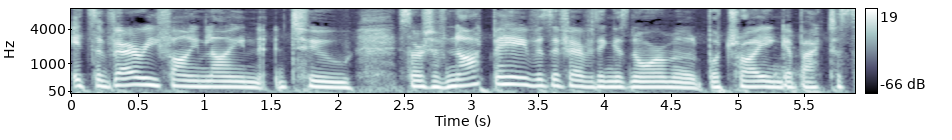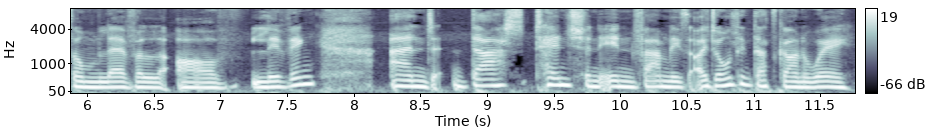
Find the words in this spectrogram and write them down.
it's a very fine line to sort of not behave as if everything is normal, but try and get back to some level of living. And that tension in families, I don't think that's gone away.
